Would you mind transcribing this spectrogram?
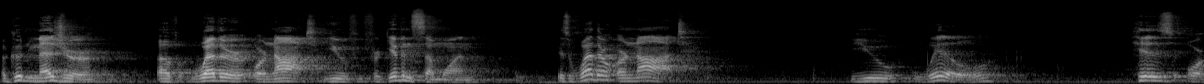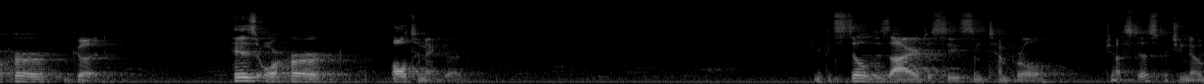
A good measure of whether or not you've forgiven someone is whether or not you will his or her good, his or her ultimate good. You could still desire to see some temporal justice, but you know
